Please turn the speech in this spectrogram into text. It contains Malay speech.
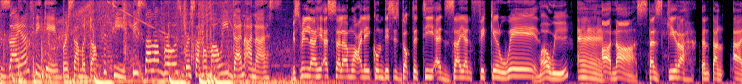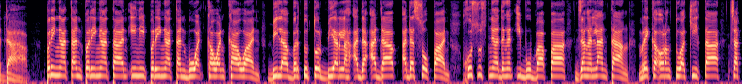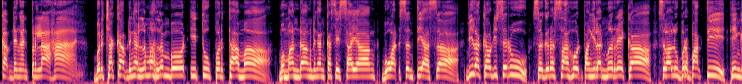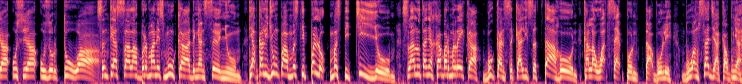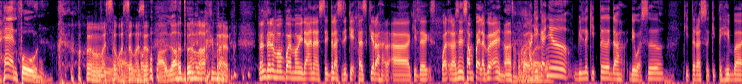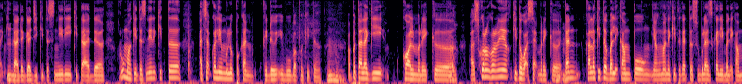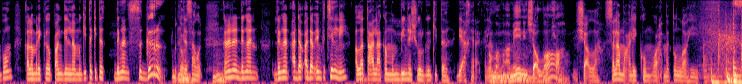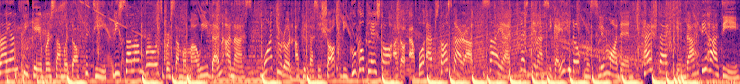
Zayan Fikir bersama Dr. T di Salam Bros bersama Maui dan Anas. Bismillahi Assalamualaikum This is Dr. T at Zayan Fikir with Mawi and Anas Tazkirah tentang adab Peringatan-peringatan ini peringatan buat kawan-kawan. Bila bertutur biarlah ada adab, ada sopan. Khususnya dengan ibu bapa, jangan lantang. Mereka orang tua kita cakap dengan perlahan. Bercakap dengan lemah lembut itu pertama. Memandang dengan kasih sayang buat sentiasa. Bila kau diseru, segera sahut panggilan mereka. Selalu berbakti hingga usia uzur tua. Sentiasalah bermanis muka dengan senyum. Tiap kali jumpa mesti peluk, mesti cium. Selalu tanya khabar mereka, bukan sekali setahun. Kalau WhatsApp pun tak boleh, buang saja kau punya handphone. masuk, masuk, masuk. Parah tu. Allah Akbar. Tuan-tuan dan puan Mawi dan Anas, itulah sedikit tazkirah uh, kita rasanya sampai lah kot kan. Ah, sampai. Hakikatnya bila kita dah dewasa, kita rasa kita hebat, kita ada gaji kita sendiri, kita ada rumah kita sendiri, kita acap kali melupakan kedua ibu bapa kita. Apatah lagi call mereka. Uh, sekurang-kurangnya kita whatsapp mereka. Mm-hmm. dan kalau kita balik kampung yang mana kita kata sebulan sekali balik kampung kalau mereka panggil nama kita kita dengan segera Betul. kita sahut. Mm-hmm. kerana dengan dengan adab-adab yang kecil ni Allah Taala akan membina syurga kita di akhirat kelak. Allah amin. insya-Allah. insyaallah. Assalamualaikum warahmatullahi wabarakatuh Zayan Fikir bersama Dr. T di Salam Bros bersama Maui dan Anas. Muat turun aplikasi Shock di Google Play Store atau Apple App Store sekarang. Zayan, destinasi gaya hidup Muslim modern. #IndahDiHati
